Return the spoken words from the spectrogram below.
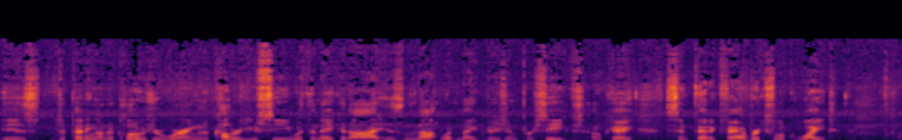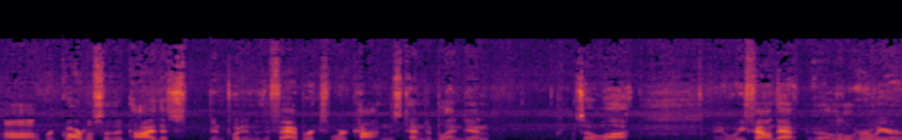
is depending on the clothes you're wearing, the color you see with the naked eye is not what night vision perceives. Okay, synthetic fabrics look white, uh, regardless of the dye that's been put into the fabrics, where cottons tend to blend in. So uh, we found that a little earlier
